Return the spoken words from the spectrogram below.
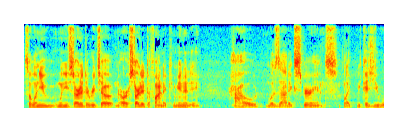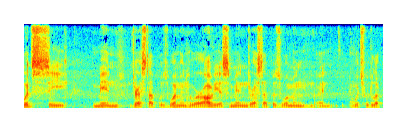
so when you when you started to reach out or started to find a community, how was that experience? Like because you would see men dressed up as women who are obvious men dressed up as women, and which would look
